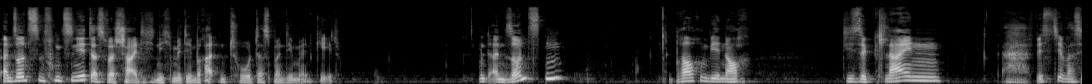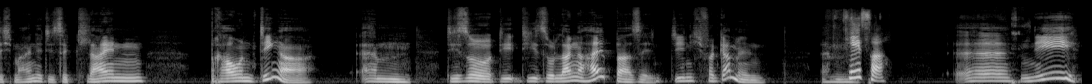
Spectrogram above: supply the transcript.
Ansonsten funktioniert das wahrscheinlich nicht mit dem Rattentod, dass man dem entgeht. Und ansonsten brauchen wir noch diese kleinen, ah, wisst ihr, was ich meine? Diese kleinen braunen Dinger, ähm, die so, die, die so lange haltbar sind, die nicht vergammeln. Ähm, Käfer. äh, nee,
